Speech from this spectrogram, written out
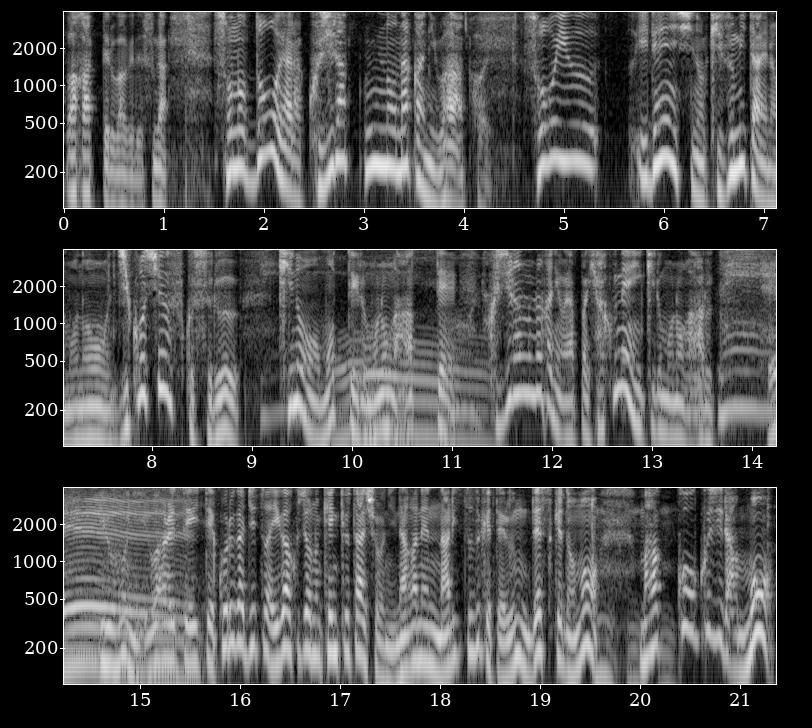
分かってるわけですが、そのどうやらクジラの中には、そういう遺伝子の傷みたいなものを自己修復する機能を持っているものがあって、クジラの中にはやっぱり100年生きるものがあるというふうに言われていて、これが実は医学上の研究対象に長年なり続けてるんですけども、マッコウクジラも、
